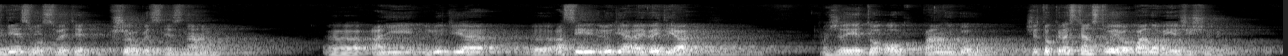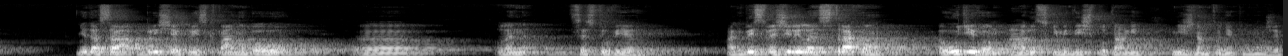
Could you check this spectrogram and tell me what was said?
dnes vo svete všeobecne známe. E, ani ľudia, e, asi ľudia aj vedia, že je to o Pánu Bohu. že to kresťanstvo je o pánovi Ježišovi. Nedá sa bližšie prísť k Pánu Bohu e, len cez tú vieru. Ak by sme žili len strachom, údivom a ľudskými dišputami, nič nám to nepomôže.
